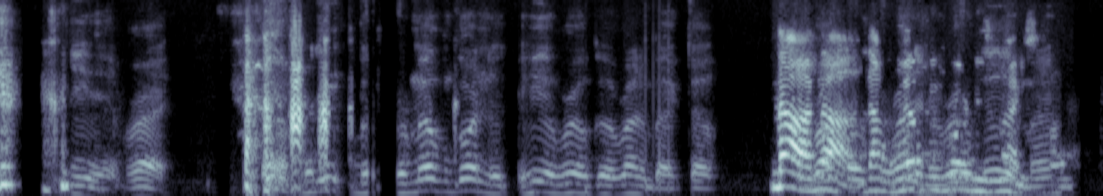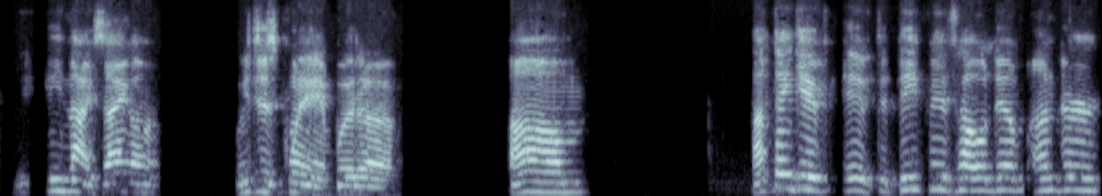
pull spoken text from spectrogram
yeah, right. but, he, but, but, Melvin Gordon, he a real good running back though. No, no, no. Melvin Gordon is nice. Man. He nice. I ain't gonna. We just playing, but uh, um, I think if if the defense hold them under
